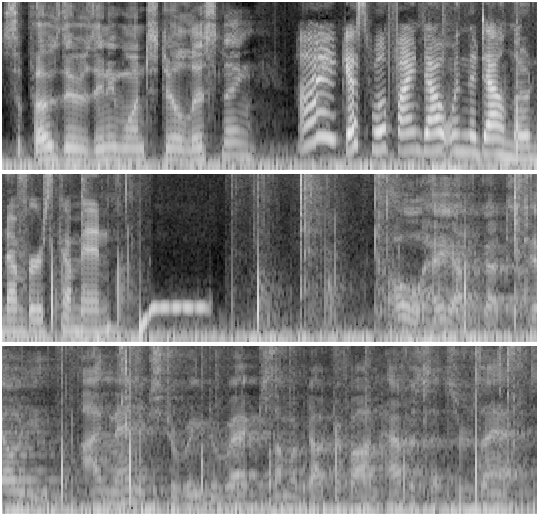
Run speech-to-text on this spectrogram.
Suppose there's anyone still listening? I guess we'll find out when the download numbers come in. Oh, hey, I forgot to tell you. I managed to redirect some of Dr. Von Habisetzer's ads.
